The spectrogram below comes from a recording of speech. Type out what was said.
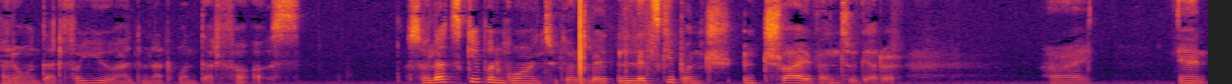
I don't want that for you. I do not want that for us. So let's keep on growing together. Let, let's keep on tr- thriving together. All right? And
